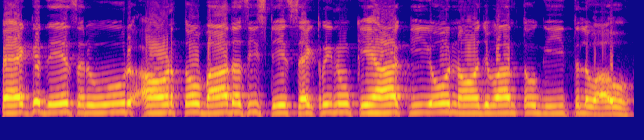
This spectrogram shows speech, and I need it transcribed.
ਪੈਗ ਦੇ ਸਰੂਰ ਆਉਣ ਤੋਂ ਬਾਅਦ ਅਸੀਂ ਸਟੇਜ ਸੈਕਟਰੀ ਨੂੰ ਕਿਹਾ ਕਿ ਉਹ ਨੌਜਵਾਨ ਤੋਂ ਗੀਤ ਲਵਾਓ।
